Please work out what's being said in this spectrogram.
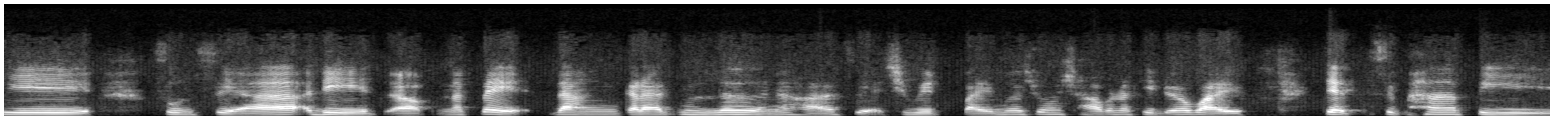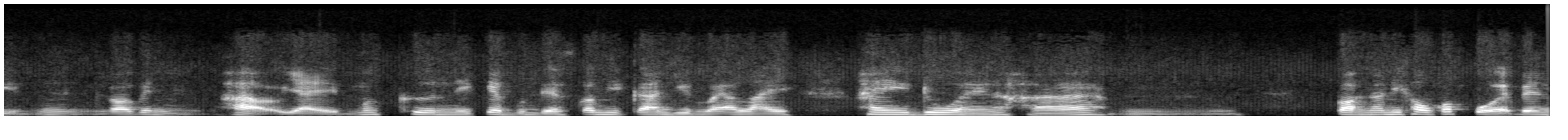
ที่สูญเสียอดีตนักเตะดังกรดมุลเลอร์นะคะ เสียชีวิตไปเมื่อช่วงเช้าวันอาทิตย์ด้วยวัย 75 ปีก็เป็นข่าวใหญ่เมื่อคืนนี้เกมบุนเดสก็มีการยืนไว้อะไรให้ด้วยนะคะก่อนหน้านี้เขาก็ป่วยเป็น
